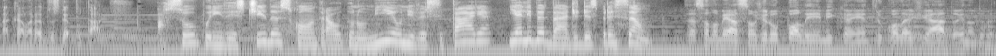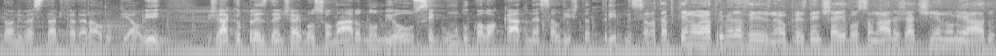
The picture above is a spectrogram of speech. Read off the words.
na Câmara dos Deputados. Passou por investidas contra a autonomia universitária e a liberdade de expressão. Essa nomeação gerou polêmica entre o colegiado aí da Universidade Federal do Piauí já que o presidente Jair Bolsonaro nomeou o segundo colocado nessa lista tríplice. Até porque não é a primeira vez, né? O presidente Jair Bolsonaro já tinha nomeado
